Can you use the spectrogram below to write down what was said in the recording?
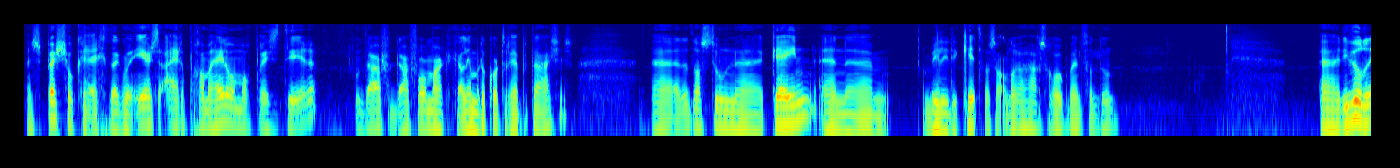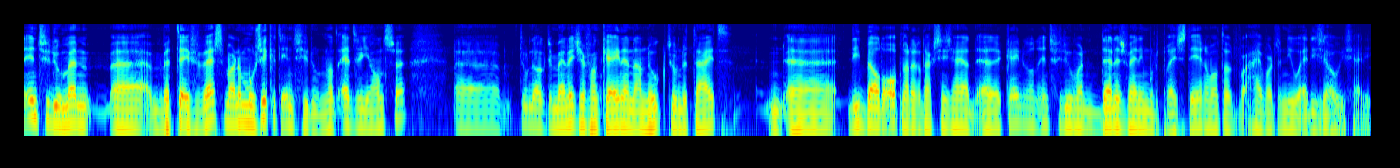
een special kreeg, dat ik mijn eerste eigen programma helemaal mocht presenteren. Daar, daarvoor maakte ik alleen maar de korte reportages. Eh, dat was toen eh, Kane en ehm, Billy the Kid, was de andere Haagse rockband van toen. eh, die wilde een interview doen met, met TV West, maar dan moest ik het interview doen. Want Edwin Jansen, toen ook de manager van Kane en Anouk toen de tijd, die belde op naar de redactie en zei, ja, Kane wil een interview doen, maar Dennis Wening moet presenteren, want dat, hij wordt een nieuwe Eddie Zoe, zei hij.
